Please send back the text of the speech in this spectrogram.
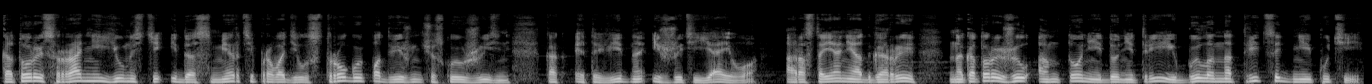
который с ранней юности и до смерти проводил строгую подвижническую жизнь, как это видно из жития его, а расстояние от горы, на которой жил Антоний до Нитрии, было на тридцать дней пути.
